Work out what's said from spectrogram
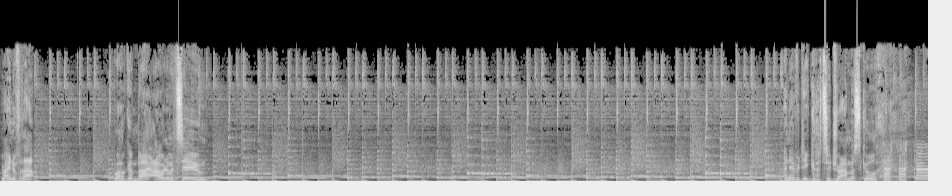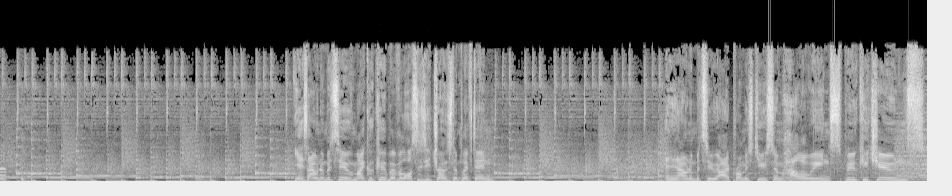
Right, enough of that. Welcome back, hour number two. I never did go to drama school. yes, hour number two of Michael Cooper, Velocity Trance and Uplifting. And in hour number two, I promised you some Halloween spooky tunes.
